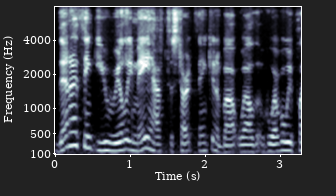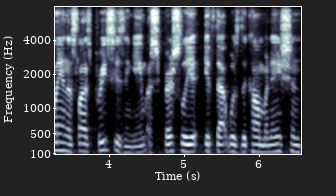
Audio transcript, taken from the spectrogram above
then I think you really may have to start thinking about well, whoever we play in this last preseason game, especially if that was the combination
